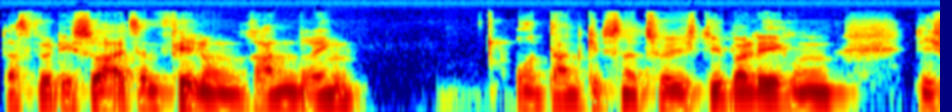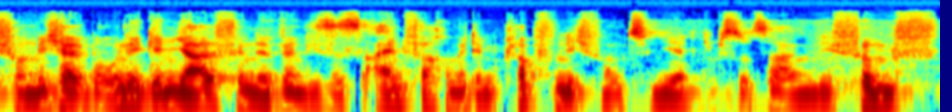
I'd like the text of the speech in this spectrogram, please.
Das würde ich so als Empfehlung ranbringen. Und dann gibt es natürlich die Überlegung, die ich von Michael Bohne genial finde, wenn dieses Einfache mit dem Klopfen nicht funktioniert, gibt es sozusagen die fünf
